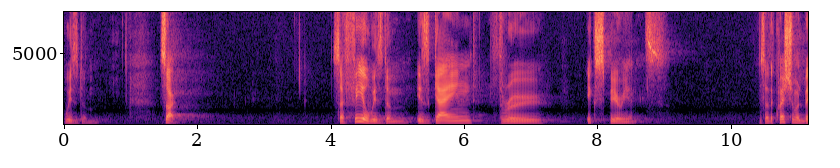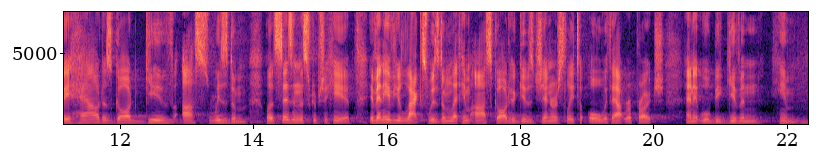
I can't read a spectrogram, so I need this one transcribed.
wisdom. So, Sophia wisdom is gained through experience. So the question would be how does God give us wisdom? Well, it says in the scripture here if any of you lacks wisdom, let him ask God who gives generously to all without reproach, and it will be given him.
